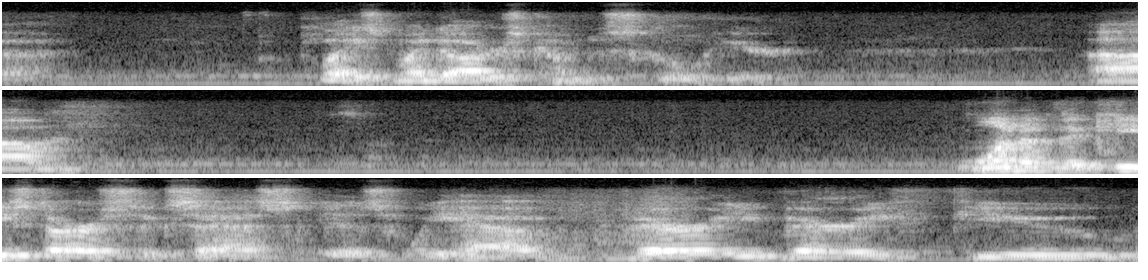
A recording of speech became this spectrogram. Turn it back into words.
uh, place. My daughters come to school here. Um, One of the keys to our success is we have very, very few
